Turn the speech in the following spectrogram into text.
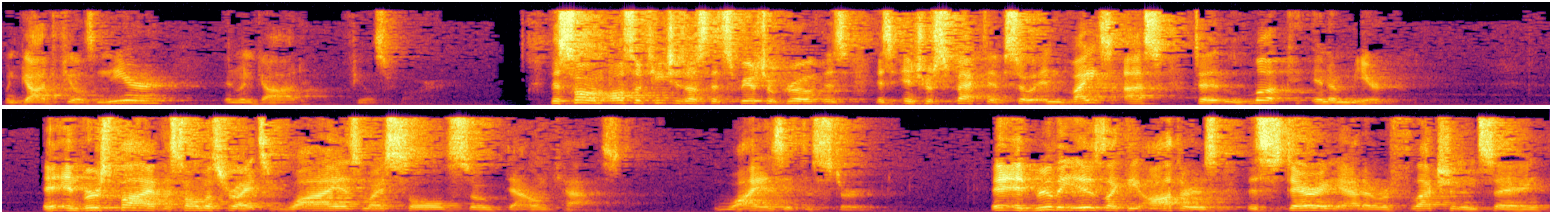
When God feels near and when God feels far. This psalm also teaches us that spiritual growth is, is introspective, so it invites us to look in a mirror. In, in verse 5, the psalmist writes, Why is my soul so downcast? Why is it disturbed? It, it really is like the author is, is staring at a reflection and saying,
